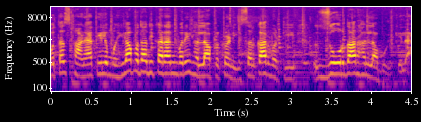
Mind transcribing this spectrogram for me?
सोबतच ठाण्यातील महिला पदाधिकाऱ्यांवरील हल्ला प्रकरणी सरकारवरती जोरदार हल्लाबोल केलाय.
